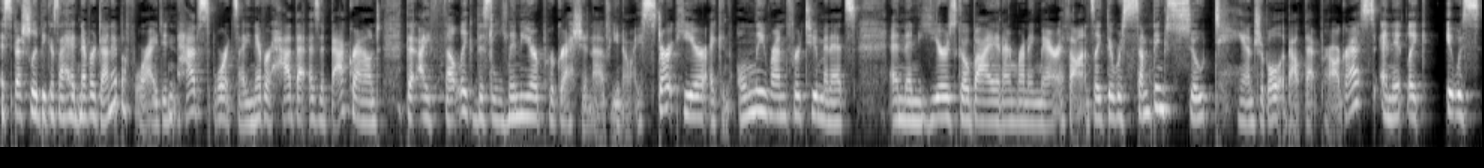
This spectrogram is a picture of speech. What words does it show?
especially because I had never done it before. I didn't have sports. I never had that as a background that I felt like this linear progression of, you know, I start here, I can only run for two minutes and then years go by and I'm running marathons. Like there was something so tangible about that progress. And it like, it was,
